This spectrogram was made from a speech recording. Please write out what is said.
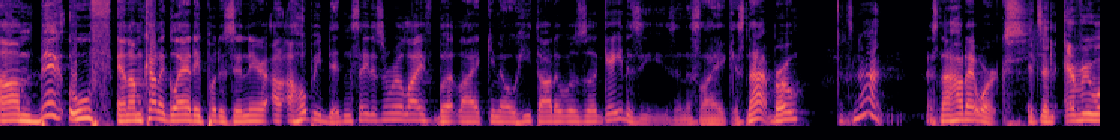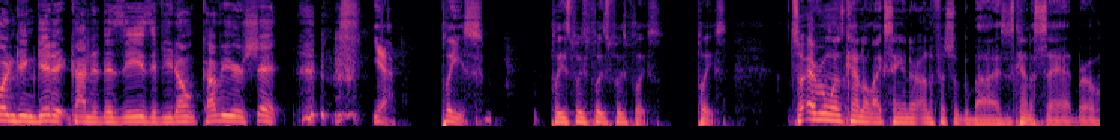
um, big oof, and I'm kind of glad they put us in there. I, I hope he didn't say this in real life, but like you know he thought it was a gay disease, and it's like it's not, bro. It's not. That's not how that works. It's an everyone can get it kind of disease if you don't cover your shit. Yeah. Please. Please, please, please, please, please. Please. So everyone's kind of like saying their unofficial goodbyes. It's kind of sad, bro.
